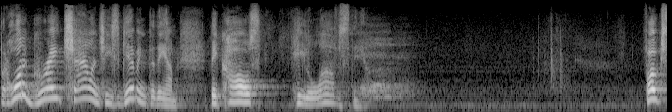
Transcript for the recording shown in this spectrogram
But what a great challenge he's giving to them because he loves them. Folks,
